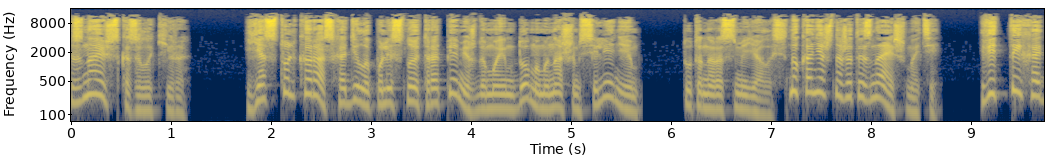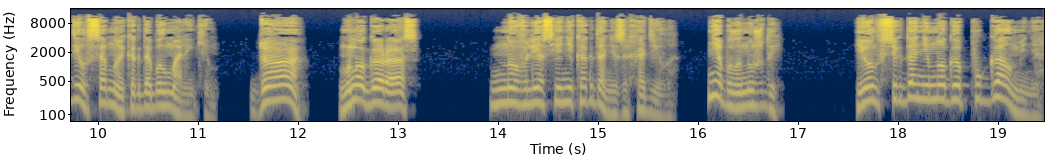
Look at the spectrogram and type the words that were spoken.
«Знаешь, — сказала Кира, — я столько раз ходила по лесной тропе между моим домом и нашим селением, Тут она рассмеялась. «Ну, конечно же, ты знаешь, Мэти. Ведь ты ходил со мной, когда был маленьким». «Да, много раз». Но в лес я никогда не заходила. Не было нужды. И он всегда немного пугал меня.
